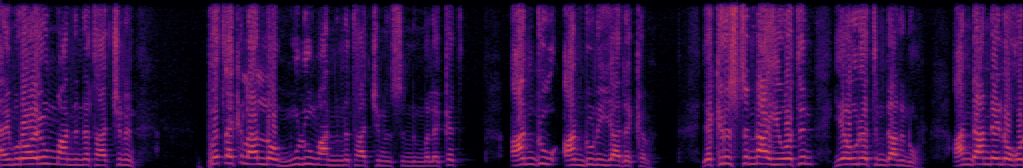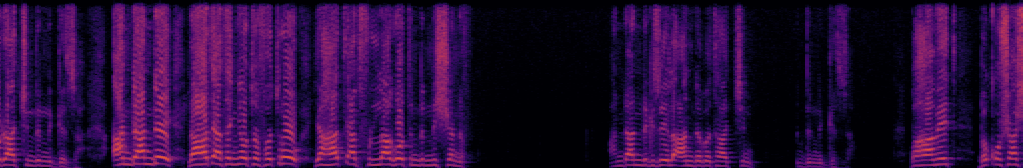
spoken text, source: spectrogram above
አይምሮዊውም ማንነታችንን በጠቅላላው ሙሉ ማንነታችንን ስንመለከት አንዱ አንዱን እያደከመ የክርስትና ሕይወትን የእውነት እንዳንኖር አንዳንዴ ለሆዳችን እንድንገዛ፣ አንዳንዴ ለኃጢአተኛው ተፈጥሮ የኃጢአት ፍላጎት እንድንሸነፍ፣ አንዳንድ ጊዜ ለአንደበታችን እንድንገዛ፣ በሐሜት በቆሻሻ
